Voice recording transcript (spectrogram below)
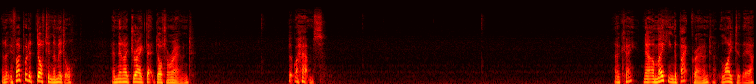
And look, if I put a dot in the middle and then I drag that dot around, look what happens. Okay, now I'm making the background lighter there.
